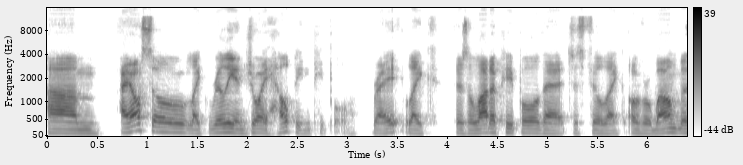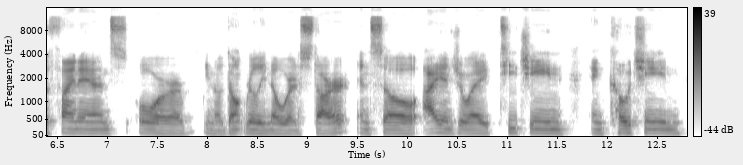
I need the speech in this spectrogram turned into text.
Um, I also like really enjoy helping people, right? Like there's a lot of people that just feel like overwhelmed with finance or, you know, don't really know where to start. And so I enjoy teaching and coaching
